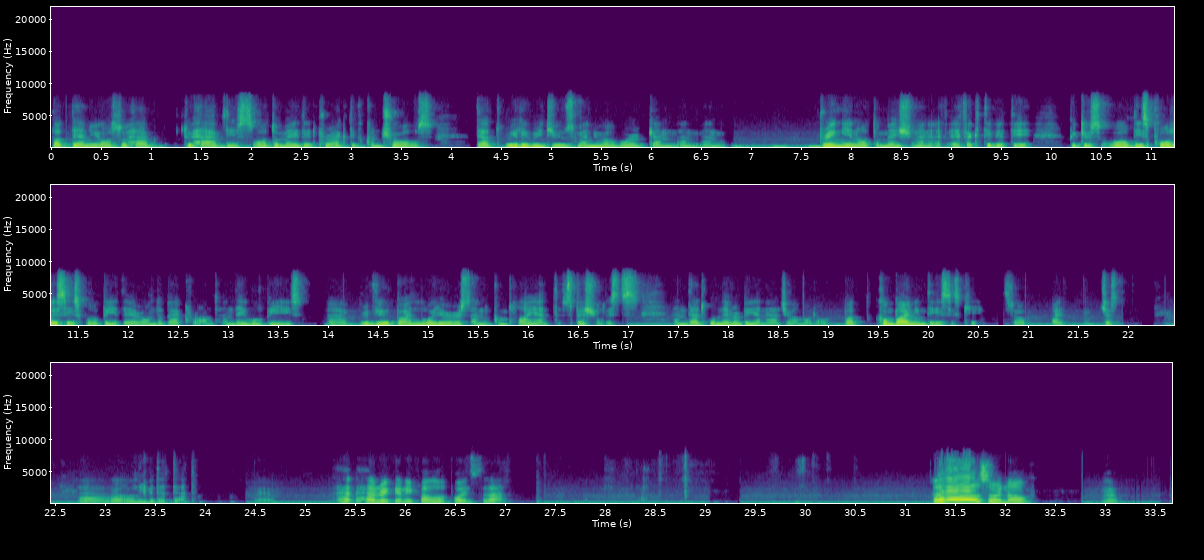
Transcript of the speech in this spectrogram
But then you also have to have these automated proactive controls that really reduce manual work and and, and bring in automation and eff- effectivity because all these policies will be there on the background and they will be uh, reviewed by lawyers and compliant specialists and that will never be an agile model. But combining these is key. So i just uh, I'll, I'll leave it at that. H- Henrik, any follow-up points to that? Uh, sorry, no.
